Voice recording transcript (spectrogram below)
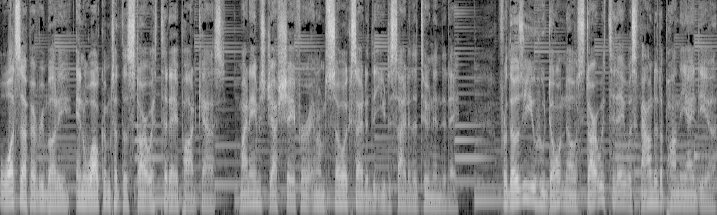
What's up, everybody, and welcome to the Start With Today podcast. My name is Jeff Schaefer, and I'm so excited that you decided to tune in today. For those of you who don't know, Start With Today was founded upon the idea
